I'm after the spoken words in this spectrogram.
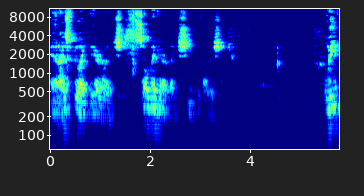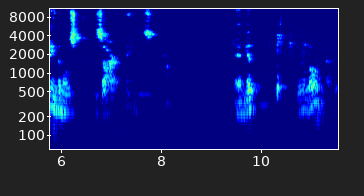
and I just feel like they are like so many are like sheep without a shepherd, believing the most bizarre things, and yet they don't know about it.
